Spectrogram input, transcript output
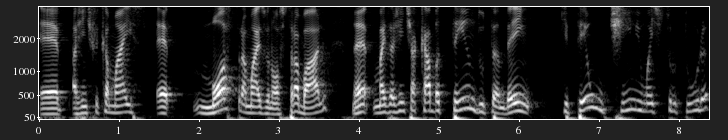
é, a gente fica mais é, mostra mais o nosso trabalho, né, mas a gente acaba tendo também que ter um time, uma estrutura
